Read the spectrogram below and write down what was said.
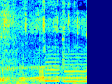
Oh,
